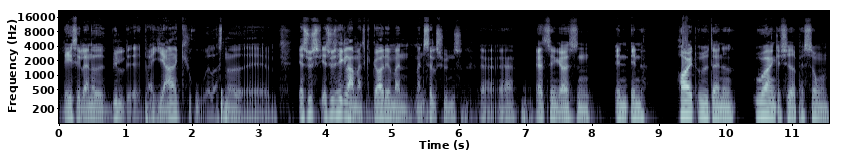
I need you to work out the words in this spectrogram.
læse et eller andet vildt, øh, være hjernekirurg eller sådan noget. Øh. Jeg, synes, jeg synes helt klart, at man skal gøre det, man, man selv synes. Ja, ja. Jeg tænker også sådan, en, en højt uddannet, uengageret person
